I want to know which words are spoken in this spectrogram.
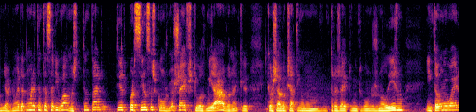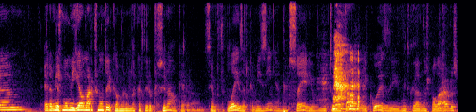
melhor, não era, não era tentar ser igual, mas tentar ter parecenças com os meus chefes, que eu admirava, né? que, que eu achava que já tinham um trajeto muito bom no jornalismo. Então eu era. era mesmo o Miguel Marcos Monteiro, que é o meu nome da carteira profissional, que era sempre de blazer, camisinha, muito sério, muito tal e coisa, e muito cuidado nas palavras.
